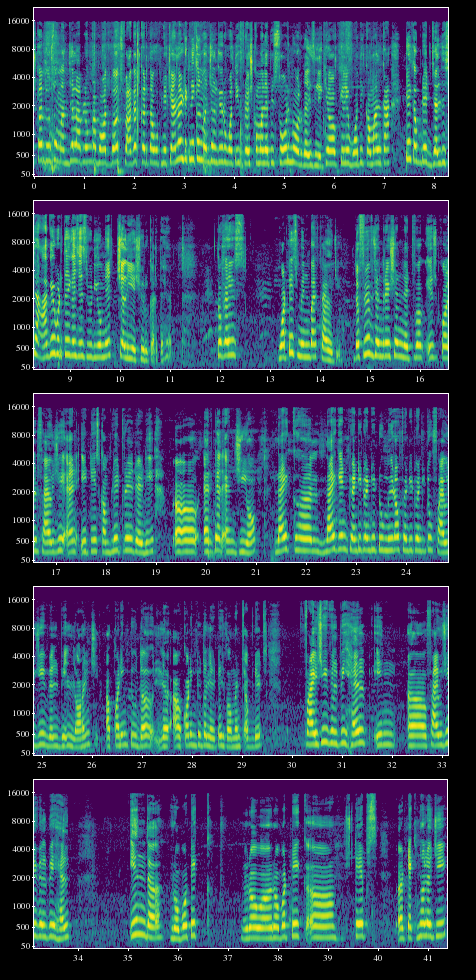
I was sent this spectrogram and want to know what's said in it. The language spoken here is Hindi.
नमस्कार दोस्तों, मंजल आप लोगों का बहुत बहुत स्वागत करता हूँ अपने चैनल टेक्निकल मंजल के बहुत ही फ्रेश कमल एपिसोड में और गई लेके आपके लिए बहुत ही कमाल का टेक अपडेट जल्दी से आगे बढ़ते गए इस वीडियो में। चलिए शुरू करते हैं। तो गई what is mean by five G the fifth generation network is called five G and it is completely ready Airtel and Jio like like in twenty twenty two mid of twenty twenty two five G will be launch according to the according to the latest government updates 5G will be help in uh, 5G will be help in the robotic ro- robotic uh, steps uh, technology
